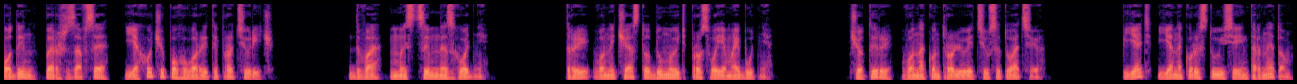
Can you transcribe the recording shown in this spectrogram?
Один, перш за все, я хочу поговорити про цю річ. Два, ми з цим не згодні. Три, вони часто думають про своє майбутнє. Чотири, вона контролює цю ситуацію. П'ять, я не користуюся інтернетом,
